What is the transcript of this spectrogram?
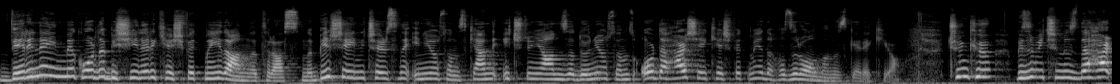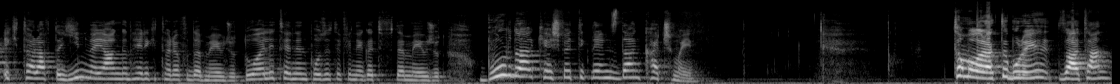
Derine inmek orada bir şeyleri keşfetmeyi de anlatır aslında. Bir şeyin içerisine iniyorsanız, kendi iç dünyanıza dönüyorsanız orada her şeyi keşfetmeye de hazır olmanız gerekiyor. Çünkü bizim içimizde her iki tarafta yin ve yangın her iki tarafı da mevcut. Dualitenin pozitifi negatifi de mevcut. Burada keşfettiklerinizden kaçmayın. Tam olarak da burayı zaten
